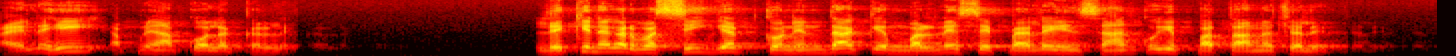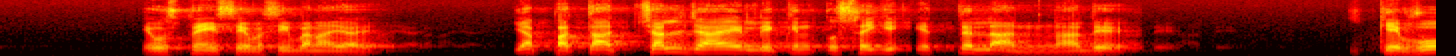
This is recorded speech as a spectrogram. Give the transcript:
पहले ही अपने आप को अलग कर ले। लेकिन अगर वसीयत को निंदा के मरने से पहले इंसान को ये पता न चले कि उसने इसे वसी बनाया है, या पता चल जाए लेकिन उसे ये इत्तला ना दे कि वो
